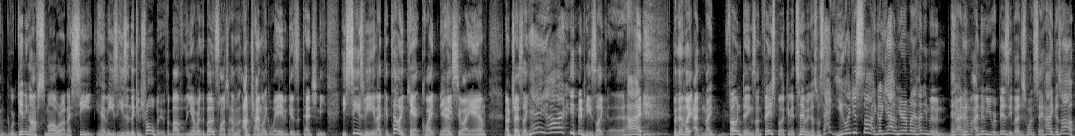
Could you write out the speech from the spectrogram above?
I'm- we're getting off Small World, and I see him. He's he's in the control booth above, you know, where the boats launched I'm, I'm trying to like wave and get his attention. He he sees me, and I can tell he can't quite Yeah. place who I am. I'm trying to say, like, "Hey, how are you?" And he's like, uh, "Hi." But then, like, I, my phone dings on Facebook, and it's him. He goes, "Was that you? I just saw." I go, "Yeah, I'm here on my honeymoon. Sorry, I, didn't, I knew you were busy, but I just wanted to say hi." He goes, "Oh,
